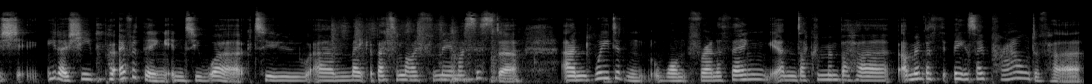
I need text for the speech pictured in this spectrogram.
she, you know she put everything into work to um, make a better life for me and my sister. And we didn't want for anything. And I can remember her I remember th- being so proud of her.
